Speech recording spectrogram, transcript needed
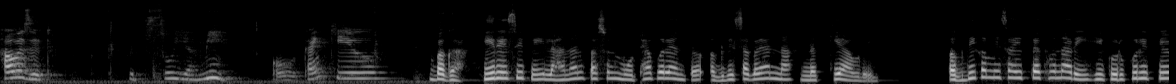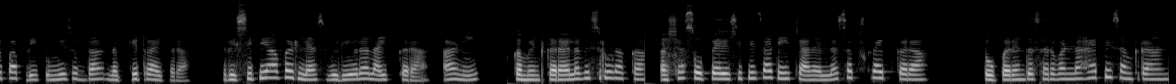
How is it? It's so yummy. Oh, thank you. बघा ही रेसिपी लहानांपासून मोठ्यापर्यंत अगदी सगळ्यांना नक्की आवडेल अगदी कमी साहित्यात होणारी ही कुरकुरीत तीळ पापडी तुम्ही सुद्धा नक्की ट्राय करा रेसिपी आवडल्यास व्हिडिओला लाईक करा आणि कमेंट करायला विसरू नका अशा सोप्या रेसिपीसाठी चॅनलला सबस्क्राईब करा तोपर्यंत सर्वांना हॅपी संक्रांत.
